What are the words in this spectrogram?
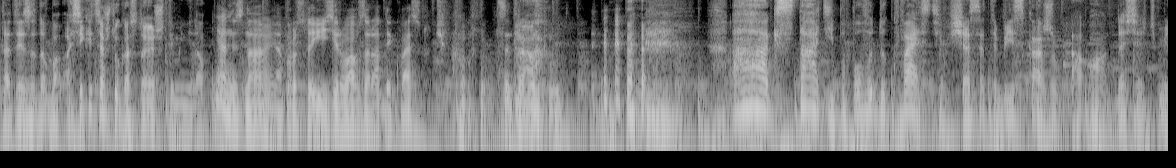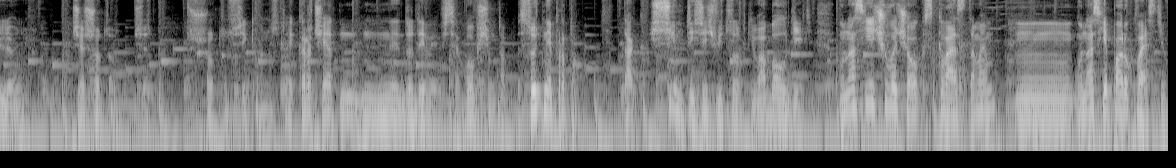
Та ти задоба. А скільки ця штука стоїть, що ти мені дав? Я не знаю, я просто її зірвав заради квесту. Типу, це треба тут. А, кстати, по поводу квестів. Щас я тобі і скажу. А, а 10 мільйонів. Чи що то? Чи що то скільки воно стоїть? Коротше, я не додивився. В общем-то, суть не про то. Так, 7 тисяч відсотків, обалдеть. У нас є чувачок з квестами. М, у нас є пару квестів.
